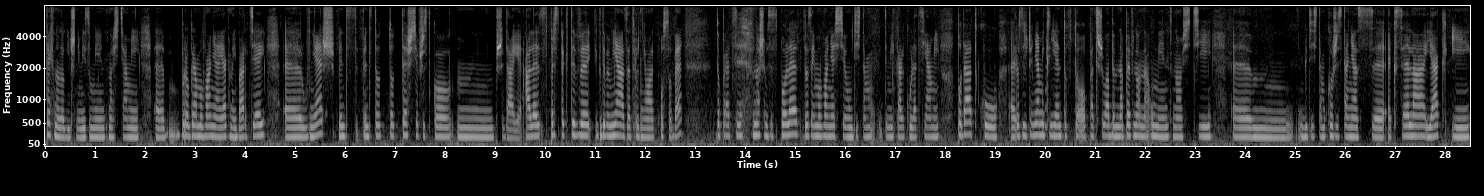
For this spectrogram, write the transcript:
technologicznymi, z umiejętnościami programowania jak najbardziej również, więc, więc to, to też się wszystko mm, przydaje. Ale z perspektywy, gdybym ja zatrudniała osobę, do pracy w naszym zespole, do zajmowania się gdzieś tam tymi kalkulacjami podatku, e, rozliczeniami klientów, to patrzyłabym na pewno na umiejętności em, gdzieś tam korzystania z Excela, jak i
